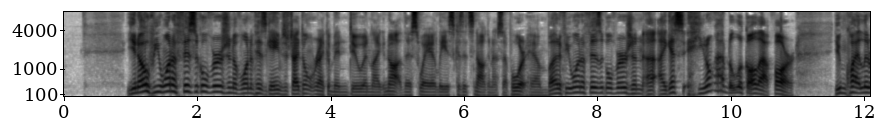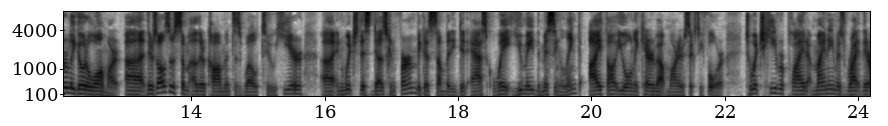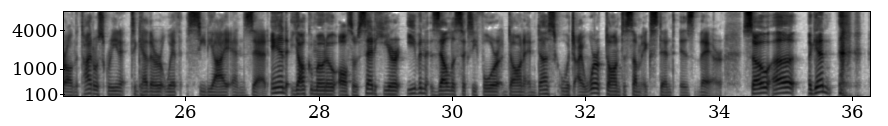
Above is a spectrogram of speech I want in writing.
you know, if you want a physical version of one of his games, which I don't recommend doing, like not this way at least, because it's not going to support him. But if you want a physical version, uh, I guess you don't have to look all that far you can quite literally go to Walmart. Uh, there's also some other comments as well too here, uh, in which this does confirm because somebody did ask, "Wait, you made the missing link? I thought you only cared about Mario 64." To which he replied, "My name is right there on the title screen, together with CDI and Z." And Yakumono also said here, even Zelda 64, Dawn and Dusk, which I worked on to some extent, is there. So, uh, again.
